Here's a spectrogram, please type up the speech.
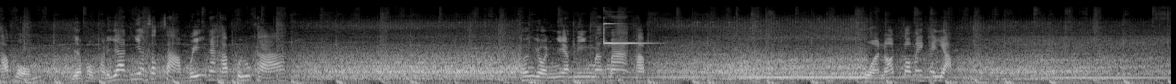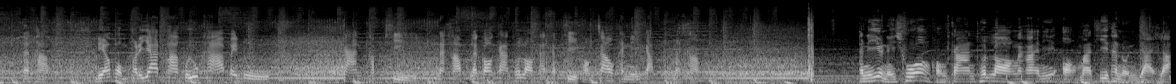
นะครับผม เดี๋ยวผมขออนุญาตเงียบสัก 3 วินะครับคุณลูกค้า เครื่องยนต์เงียบนิ่งมาก ๆ ครับ หัวน็อตก็ไม่ขยับนะครับเดี๋ยวผมขออนุญาตพาคุณลูกค้าไปดูการขับขี่นะครับ แล้วก็การทดลองการขับขี่ของเจ้าคันนี้กันนะครับ อันนี้อยู่ในช่วงของการทดลองนะคะอันนี้ออกมาที่ถนนใหญ่ละ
